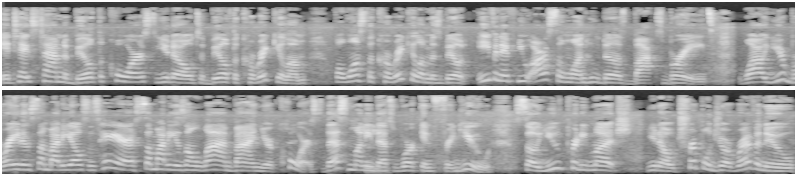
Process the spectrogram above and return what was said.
It takes time to build the course, you know, to build the curriculum. But once the curriculum is built, even if you are someone who does box braids, while you're braiding somebody else's hair, somebody is online buying your course. That's money mm. that's working for you. So you pretty much, you know, tripled your revenue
